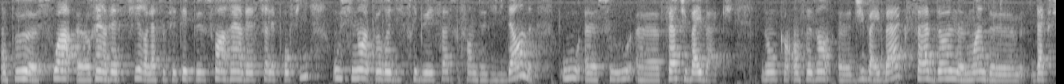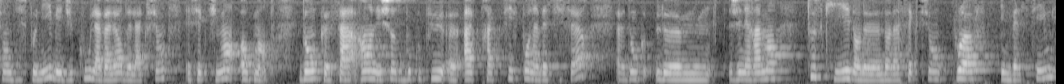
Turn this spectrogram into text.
on peut euh, soit euh, réinvestir, la société peut soit réinvestir les profits, ou sinon elle peut redistribuer ça sous forme de dividendes ou euh, sous faire du buyback. Donc en faisant du buyback, ça donne moins d'actions disponibles et du coup la valeur de l'action effectivement augmente. Donc ça rend les choses beaucoup plus attractives pour l'investisseur. donc le, généralement tout ce qui est dans la section growth investing,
